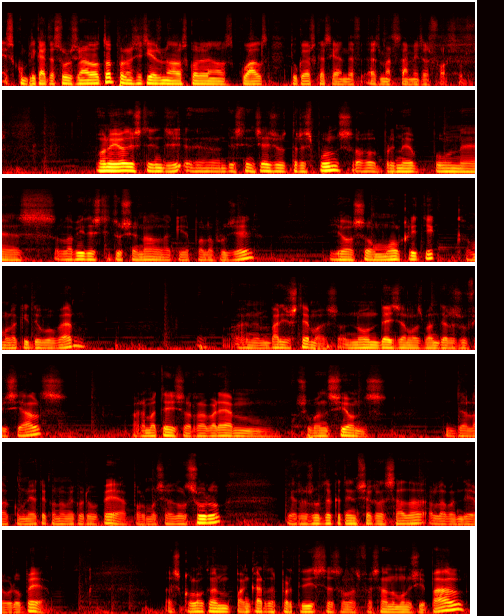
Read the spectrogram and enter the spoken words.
és complicat de solucionar del tot, però no sé si és una de les coses en les quals tu creus que s'hi han d'esmerçar més esforços. Bueno, jo eh, distingeixo tres punts. El primer punt és la vida institucional aquí a Palafrugell. Jo soc molt crític amb l'equip de govern en diversos temes. No en deixen les banderes oficials, Ara mateix rebrem subvencions de la Comunitat Econòmica Europea pel Museu del Suro i resulta que tenim segressada la bandera europea. Es col·loquen pancartes partidistes a la façana municipal,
